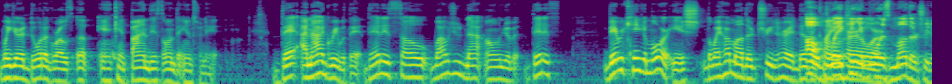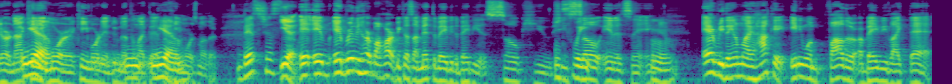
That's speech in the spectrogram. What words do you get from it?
when your daughter grows up and can find this on the internet?" That and I agree with that. That is so. Why would you not own your? That is very Kenya Moore ish. The way her mother treated her, it doesn't oh, the way Kenya or- Moore's mother treated her, not Yeah. Kenya Moore. Kenya Moore didn't do nothing like that. yeah. Yeah, Kenya Moore's mother. That's just Yeah, it, it it really hurt my heart because I met the baby. The baby is so cute. She's sweet. so innocent and everything. I'm like, how could anyone father a baby like that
